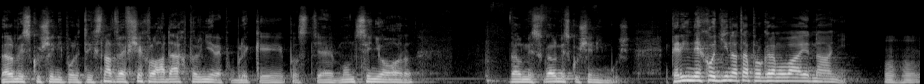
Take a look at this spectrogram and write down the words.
velmi zkušený politik, snad ve všech vládách první republiky, prostě monsignor, velmi, velmi zkušený muž, který nechodí na ta programová jednání. Uh-huh.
